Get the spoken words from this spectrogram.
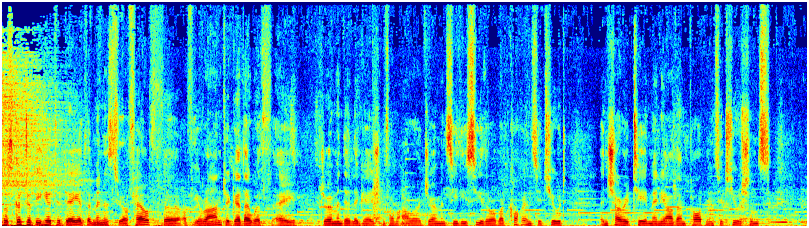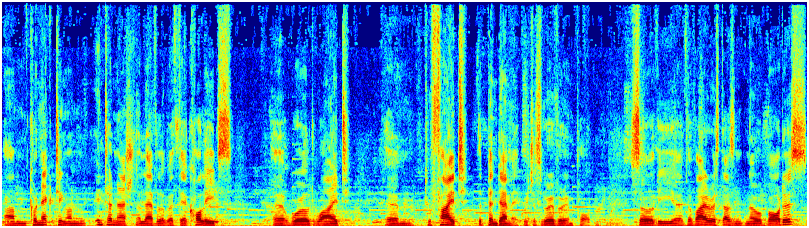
good to be here today at the Ministry of Health uh, of Iran together with a German delegation from our German CDC, the Robert Koch Institute, and Charité and many other important institutions um, connecting on international level with their colleagues uh, worldwide um, to fight the pandemic, which is very, very important. So the, uh, the virus doesn't know borders,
